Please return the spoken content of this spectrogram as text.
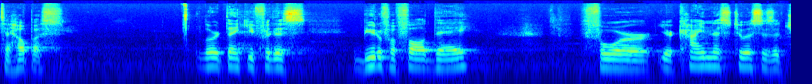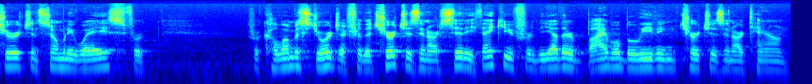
to help us. Lord, thank you for this beautiful fall day, for your kindness to us as a church in so many ways, for for Columbus, Georgia, for the churches in our city. Thank you for the other Bible believing churches in our town.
